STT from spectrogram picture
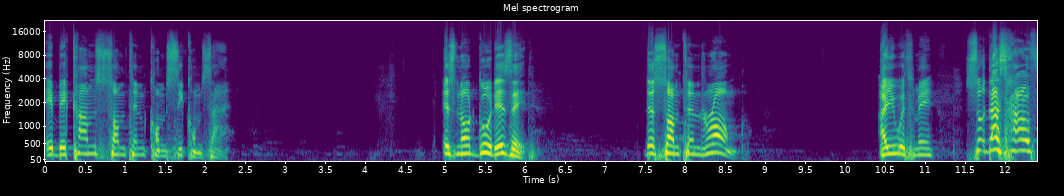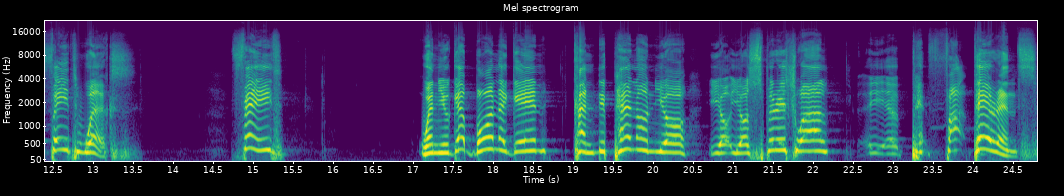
it becomes something comme ça. It's not good, is it? There's something wrong. Are you with me? So that's how faith works. Faith, when you get born again, can depend on your, your, your spiritual uh, parents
